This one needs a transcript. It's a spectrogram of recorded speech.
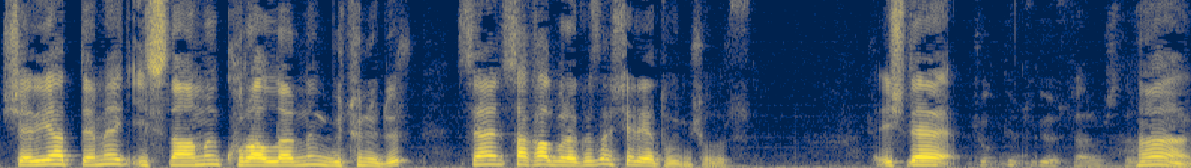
Şeriat demek İslam'ın kurallarının bütünüdür. Sen sakal bırakırsan şeriat uymuş olursun. İşte Çok kötü göstermişler. Ha,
